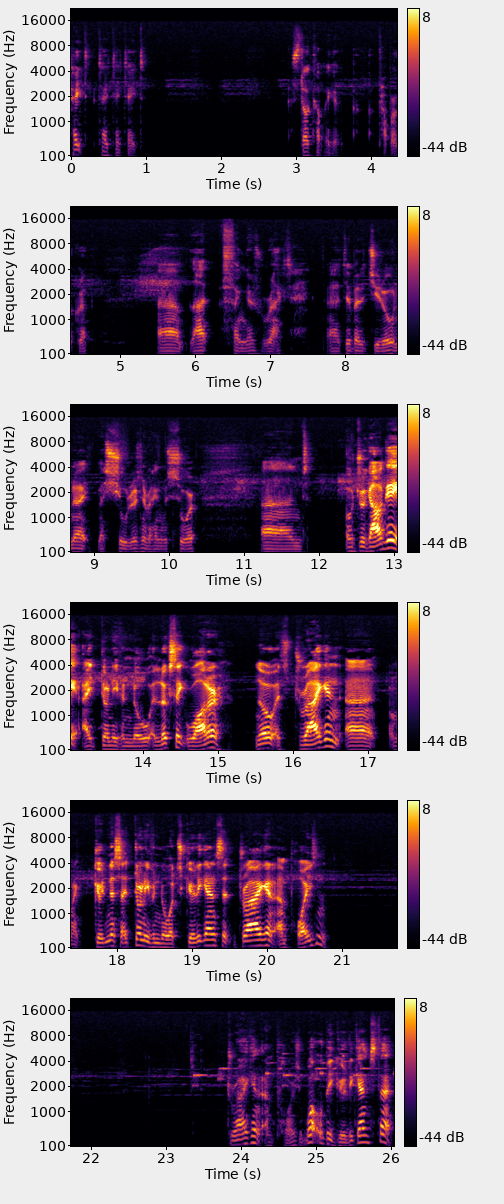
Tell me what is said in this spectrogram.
Tight, tight, tight, tight. I still can't make it a proper grip. Um, that finger's wrecked. I did a bit of judo now. My shoulders and everything was sore. And oh, Dragalge, I don't even know. It looks like water. No, it's dragon. Uh, oh my goodness, I don't even know what's good against it. Dragon and poison. Dragon and poison. What will be good against that?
